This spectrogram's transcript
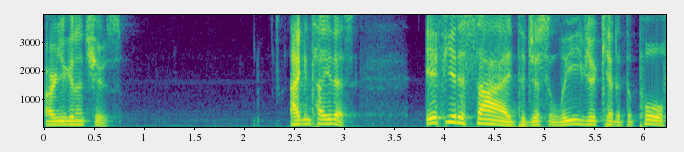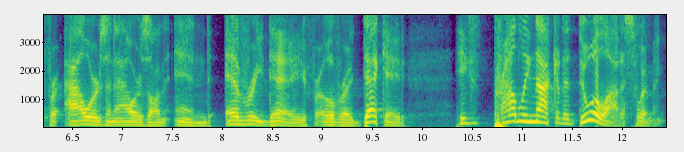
are you going to choose? I can tell you this. If you decide to just leave your kid at the pool for hours and hours on end every day for over a decade, he's probably not going to do a lot of swimming.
